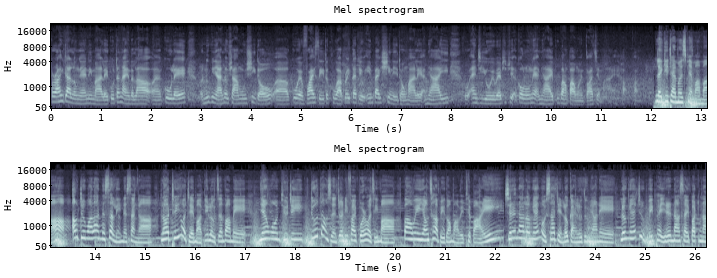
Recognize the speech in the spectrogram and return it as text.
ပရဟိတလုပ်ငန်းတွေမှာလည်းကိုတက်နိုင်တဲ့လောက်ကိုလည်းအမှုပညာလှုပ်ရှားမှုရှိတော့အာကိုရဲ့ voice လေးတစ်ခုကပြိသက်တွေကို impact ရှိနေတုံးပါလေအများကြီးဟို NGO တွေပဲဖြစ်ဖြစ်အကုန်လုံးနဲ့အများကြီးပူးပေါင်းပါဝင်သွားခြင်းပါတယ်ဟုတ်ဟုတ် Lucky Diamonds မြန်မာမှာအောက်တိုဘာလ24-25 Lottery Hotel မှာပြုလုပ်ကျင်းပမဲ့ညံဝန် Beauty 2025ပွဲတော်ကြီးမှာပါဝင်ရောင်းချပေးသွားမှာပဲဖြစ်ပါတယ်။ရတနာလုပ်ငန်းကိုစတင်လုပ်ကိုင်လူသူများနဲ့လုပ်ငန်းတူမိတ်ဖက်ရတနာဆိုင်ပါတနာ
